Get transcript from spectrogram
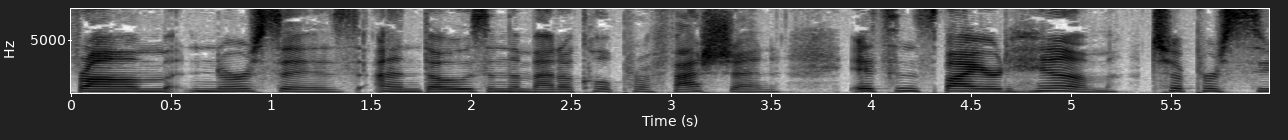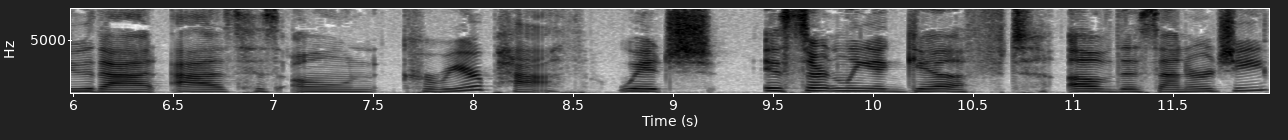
from nurses and those in the medical profession. It's inspired him to pursue that as his own career path, which is certainly a gift of this energy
